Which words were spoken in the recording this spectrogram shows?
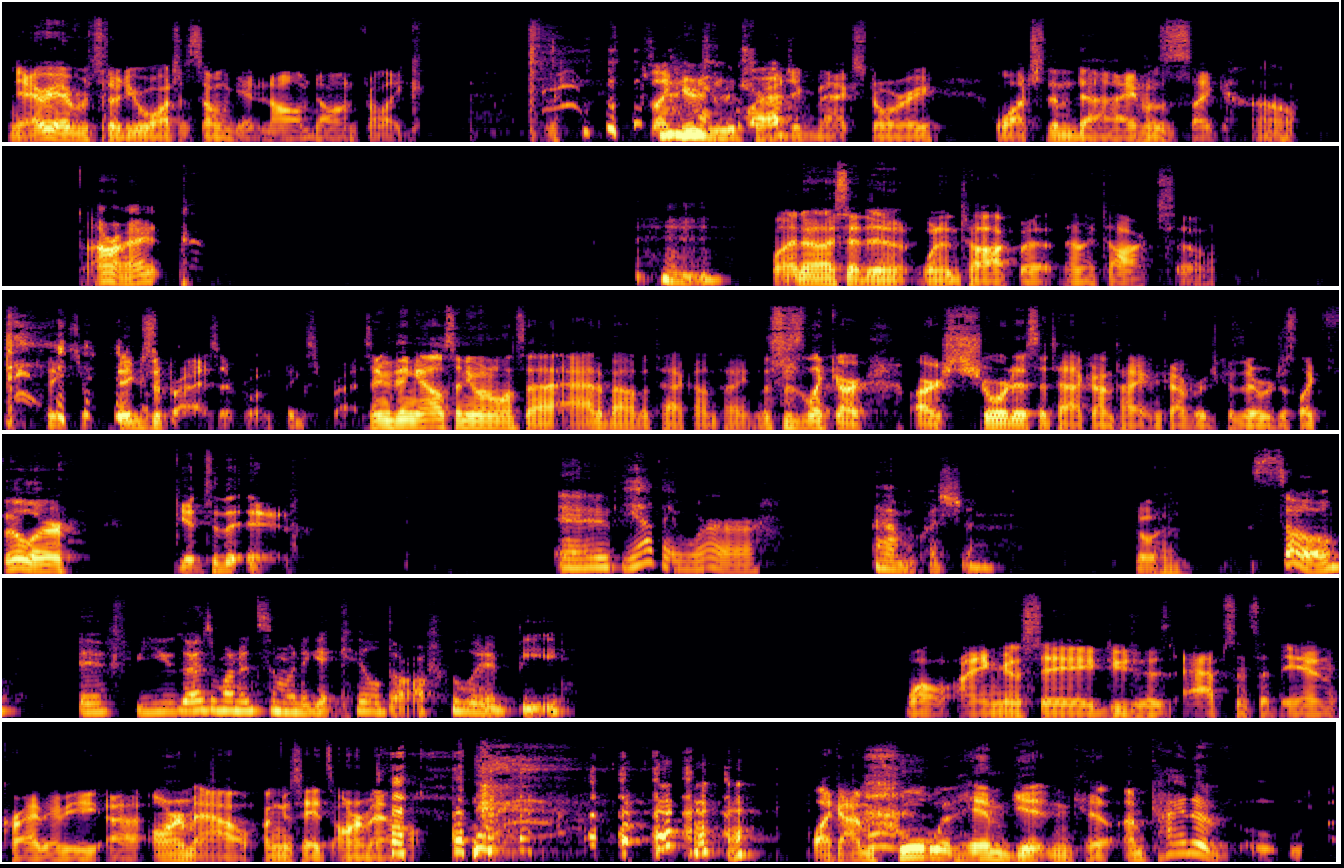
Yeah, every episode you're watching someone get nommed on for like it's like here's their Yeah. tragic backstory. Watch them die, and it was just like, oh, all right. hmm. Well, I know I said I didn't, wouldn't talk, but then I talked, so big, su- big surprise, everyone. Big surprise. Anything else anyone wants to add about Attack on Titan? This is like our our shortest Attack on Titan coverage because they were just like filler. Get to the end. If Yeah, they were. I have a question. Go ahead. So, if you guys wanted someone to get killed off, who would it be? Well, I'm gonna say due to his absence at the end, Crybaby, uh, arm out. I'm gonna say it's arm out. like I'm cool with him getting killed. I'm kind of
